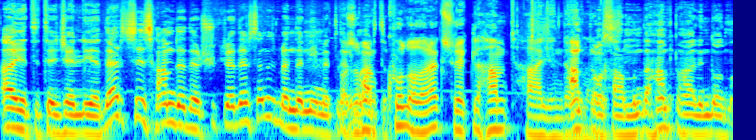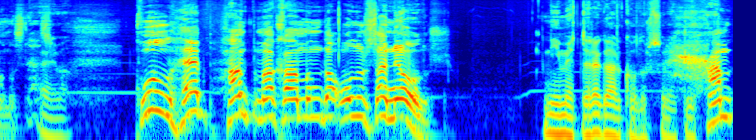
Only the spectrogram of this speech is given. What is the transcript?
ayeti tecelli eder. Siz hamd eder, şükrederseniz ben de O nimetlerimi zaman artırırım. kul olarak sürekli hamd halinde Hamd olmamız. makamında, hamd halinde olmamız lazım. Eyvallah. Kul hep hamd makamında olursa ne olur? Nimetlere gark olur sürekli. Hamd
